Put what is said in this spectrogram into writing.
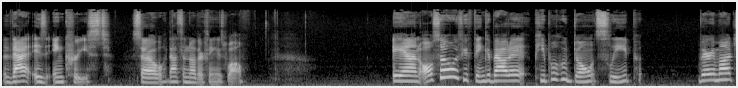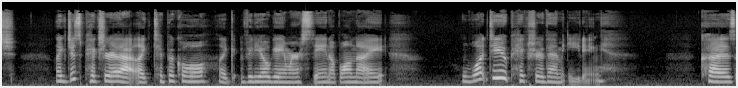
that is increased. So that's another thing as well. And also, if you think about it, people who don't sleep very much like just picture that like typical like video gamer staying up all night. What do you picture them eating? Cuz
